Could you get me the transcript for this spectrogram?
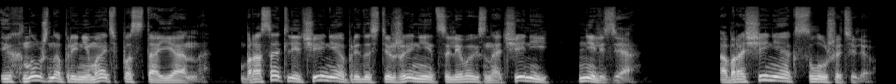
их нужно принимать постоянно. Бросать лечение при достижении целевых значений нельзя. Обращение к слушателю.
